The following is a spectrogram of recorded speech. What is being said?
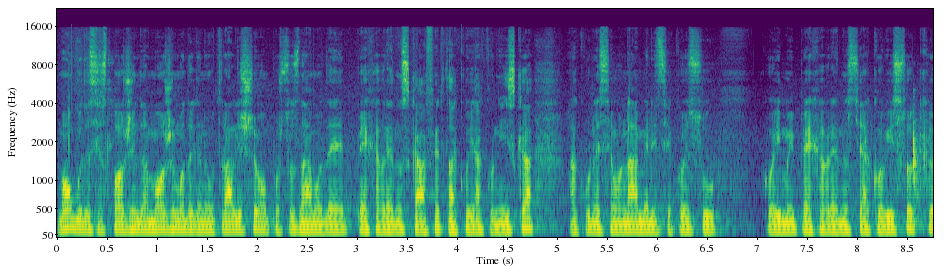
Mogu da se složim da možemo da ga neutrališemo, pošto znamo da je pH vrednost kafe tako jako niska. Ako unesemo namirnice koje su koji imaju pH vrednost jako visok, e,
